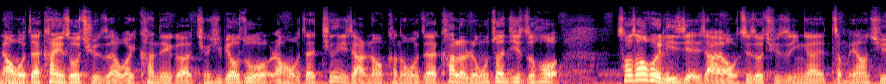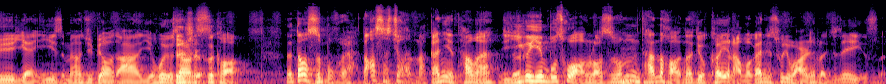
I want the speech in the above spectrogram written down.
然后我再看一首曲子，我一看那个情绪标注，然后我再听一下，然后可能我在看了人物传记之后。稍稍会理解一下，哎呀，我这首曲子应该怎么样去演绎，怎么样去表达，也会有这样的思考。那当时不会啊，当时就什么赶紧弹完，你一个音不错，我们老师说嗯弹得好，那就可以了，我赶紧出去玩去了，就这意思。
